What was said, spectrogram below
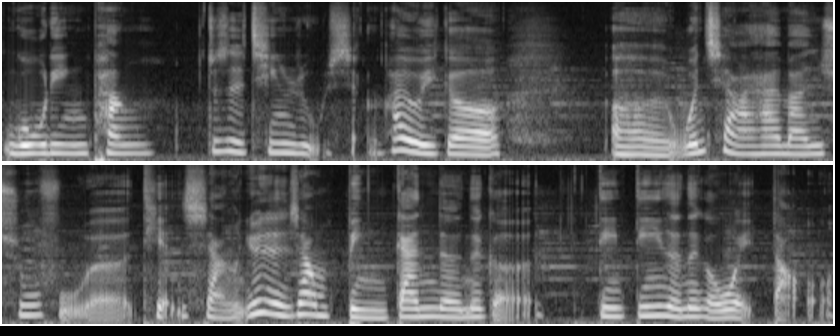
乌灵汤，就是轻乳香，还有一个呃闻起来还蛮舒服的甜香，有点像饼干的那个滴滴的那个味道哦。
